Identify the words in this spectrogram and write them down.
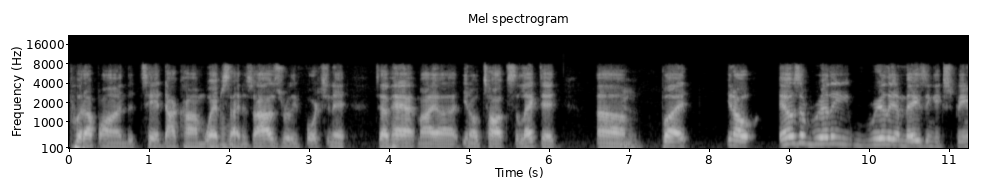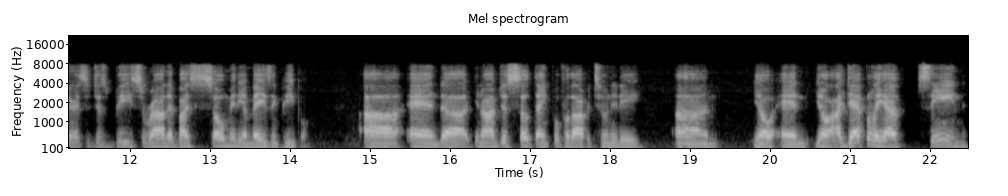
put up on the TED.com website, and so I was really fortunate to have had my uh, you know talk selected. Um, Yeah. But you know, it was a really, really amazing experience to just be surrounded by so many amazing people. Uh, and uh, you know, I'm just so thankful for the opportunity. Um, you know, and you know, I definitely have seen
